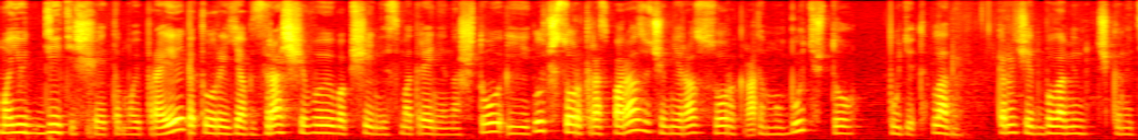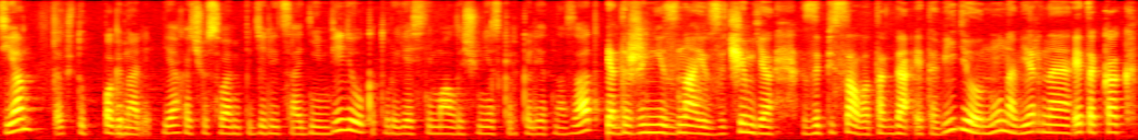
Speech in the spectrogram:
мое детище, это мой проект, который я взращиваю вообще несмотря ни на что, и лучше 40 раз по разу, чем ни разу 40 40 раз. Тому будь что будет. Ладно, Короче, это была минуточка нытья, так что погнали. Я хочу с вами поделиться одним видео, которое я снимала еще несколько лет назад. Я даже не знаю, зачем я записала тогда это видео. Ну, наверное, это как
